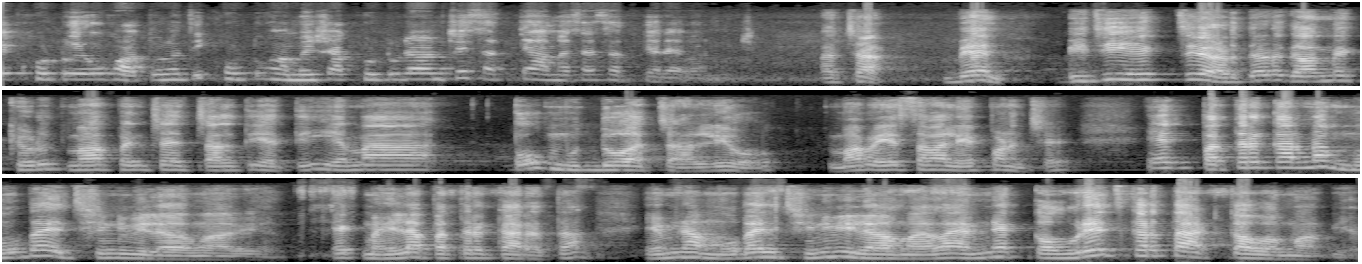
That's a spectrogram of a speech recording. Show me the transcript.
એ ખોટું એવું હોતું નથી. ખોટું હંમેશા ખોટું રહેવાનું છે, સત્ય હંમેશા સત્ય રહેવાનું છે. અચ્છા, બેન, બીજી એક જે હળદળ ગામે ખેડૂત મહાપંચાયત ચાલતી હતી, એમાં બહુ મુદ્દો આ ચાલ્યો. મારો એ સવાલ એ પણ છે. એક પત્રકારના મોબાઈલ છીનવી લેવામાં આવ્યા. એક મહિલા પત્રકાર હતા. એમના મોબાઈલ છીનવી લેવામાં આવ્યા. એમને કવરેજ કરતા અટકાવવામાં આવ્યા.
